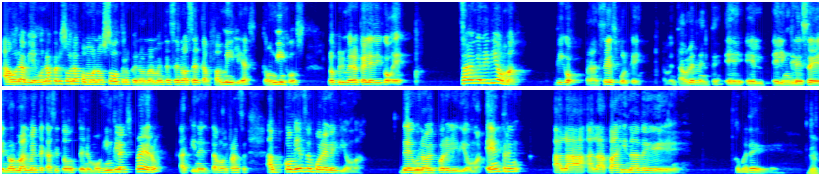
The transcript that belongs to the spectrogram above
Ahora bien, una persona como nosotros, que normalmente se nos acercan familias con hijos, lo primero que le digo es, ¿saben el idioma? Digo francés porque lamentablemente eh, el, el, inglés, eh, normalmente casi todos tenemos inglés, pero aquí necesitamos el francés. Ah, comiencen por el idioma, de una vez por el idioma. Entren a la, a la página de, ¿cómo de? Del,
